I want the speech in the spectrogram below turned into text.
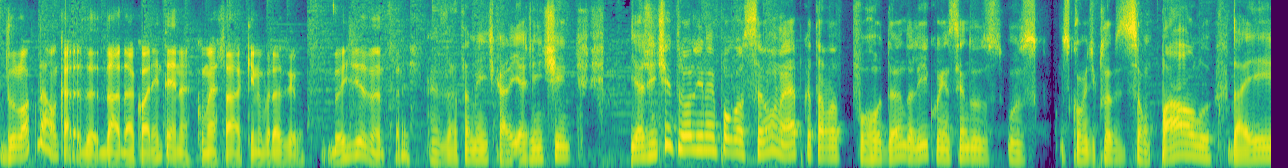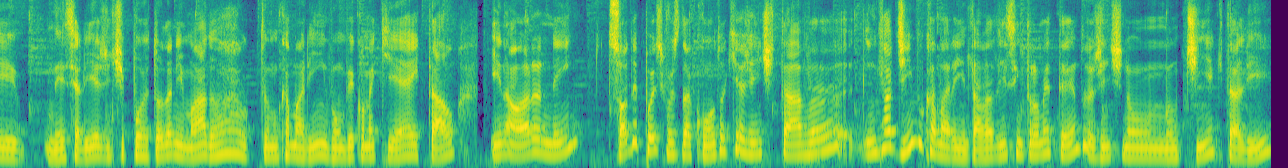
do lockdown, cara, da, da, quarentena, começar aqui no Brasil. Dois dias antes, acho. Exatamente, cara. E a gente. E a gente entrou ali na empolgação, na época tava rodando ali, conhecendo os, os, os comedy clubs de São Paulo. Daí, nesse ali, a gente, porra, todo animado, ah, tô no camarim, vamos ver como é que é e tal. E na hora, nem. Só depois que foi se dar conta que a gente tava invadindo o camarim, tava ali se intrometendo, a gente não, não tinha que estar ali.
